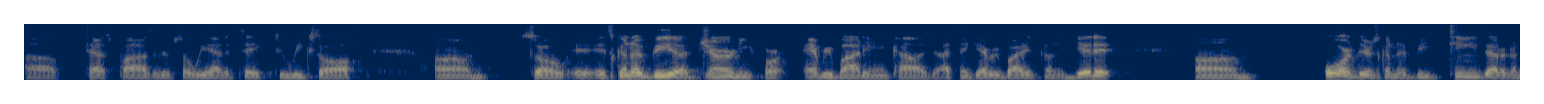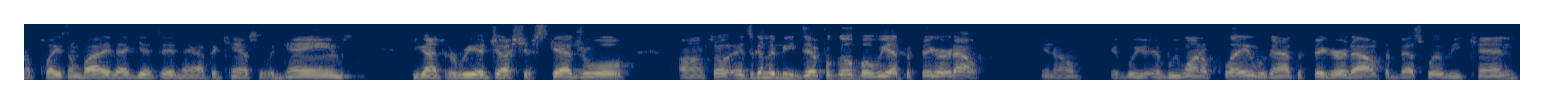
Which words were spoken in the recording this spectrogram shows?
uh, test positive, so we had to take two weeks off. Um, so it, it's going to be a journey for everybody in college. I think everybody's going to get it. Um, or there's going to be teams that are going to play somebody that gets it and they have to cancel the games. You got to readjust your schedule. Um, so it's going to be difficult, but we have to figure it out. You know, if we if we want to play, we're going to have to figure it out the best way we can.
